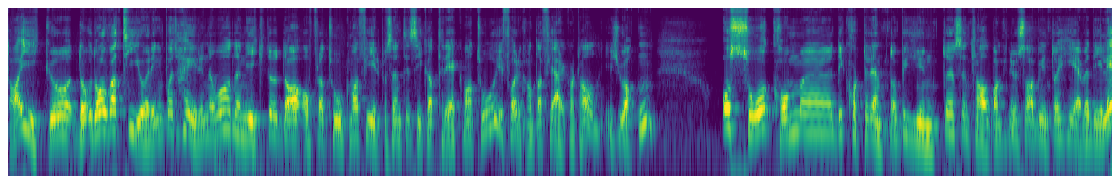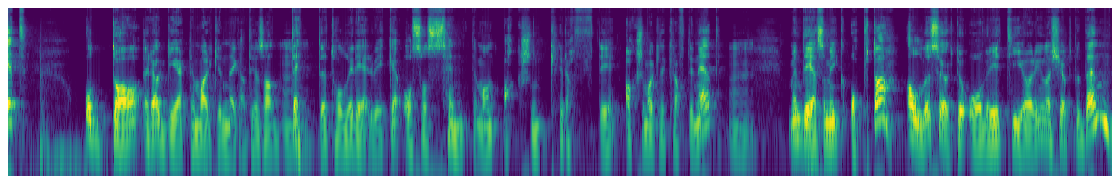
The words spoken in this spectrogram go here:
Da, jo, da, var tiåringen på et høyere nivå. Den gikk da opp fra 2,4% til ca. 3,2 i forkant av fjerde kvartal i 2018. Og så kom eh, de korte rentene og begynte sentralbanken i USA begynte å heve de litt. Og da reagerte markedet negativt og sa at dette tolererer vi ikke. Og så sendte man kraftig, aksjemarkedet kraftig ned. Men det som gikk opp da Alle søkte over i tiåringen og kjøpte den.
